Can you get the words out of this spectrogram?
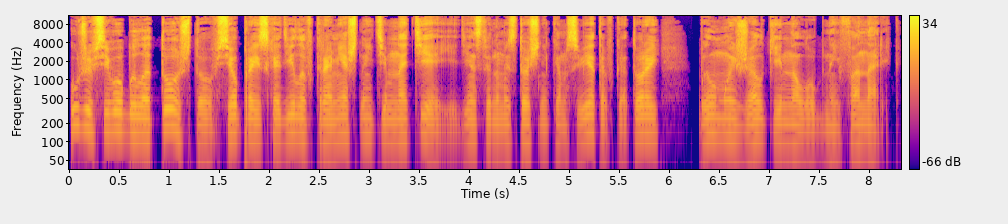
Хуже всего было то, что все происходило в кромешной темноте, единственным источником света в которой был мой жалкий налобный фонарик.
